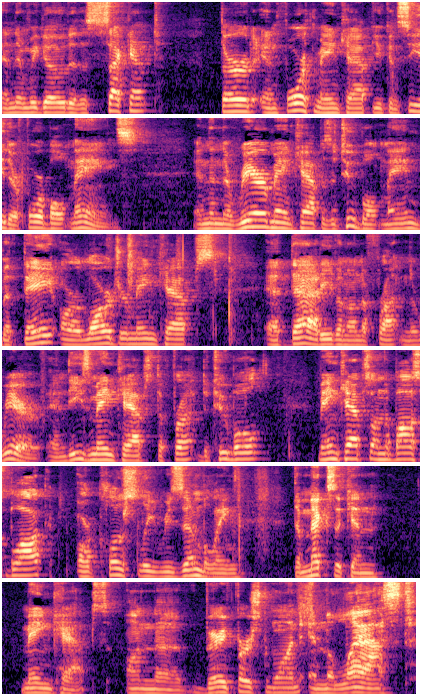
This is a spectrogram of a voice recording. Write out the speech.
and then we go to the second, third, and fourth main cap, you can see they're four bolt mains. And then the rear main cap is a two bolt main, but they are larger main caps at that, even on the front and the rear. And these main caps, the front, the two bolt main caps on the Boss block are closely resembling the Mexican main caps on the very first one and the last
